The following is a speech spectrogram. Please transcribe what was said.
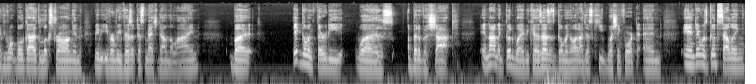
if you want both guys to look strong and maybe even revisit this match down the line, but it going 30 was a bit of a shock and not in a good way because as it's going on, I just keep wishing for it to end. And there was good selling.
